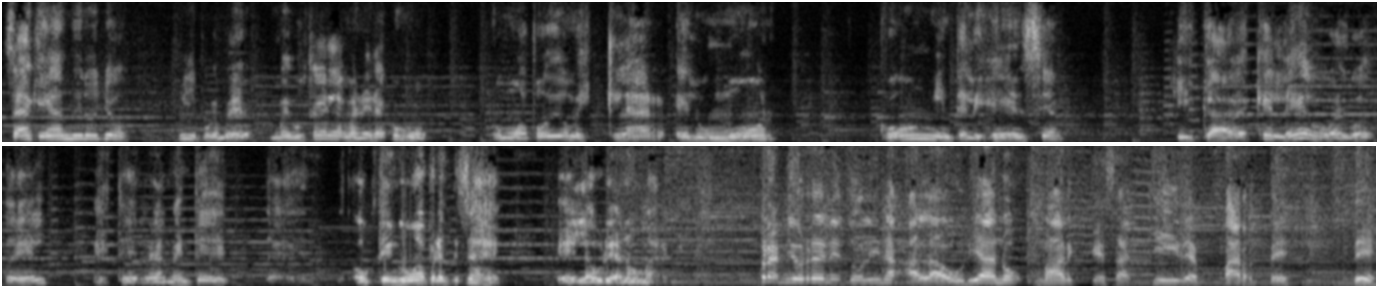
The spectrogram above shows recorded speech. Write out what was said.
¿Sabes quién admiro yo? Oye, porque me, me gusta la manera como, como ha podido mezclar el humor con inteligencia y cada vez que leo algo de él, este, realmente eh, obtengo un aprendizaje. El Laureano Márquez. Premio Renio Tolina a Laureano Márquez aquí de parte de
